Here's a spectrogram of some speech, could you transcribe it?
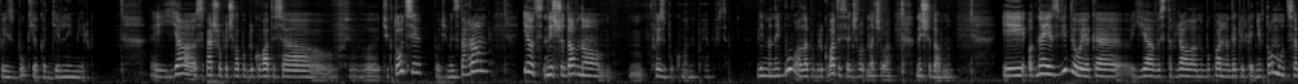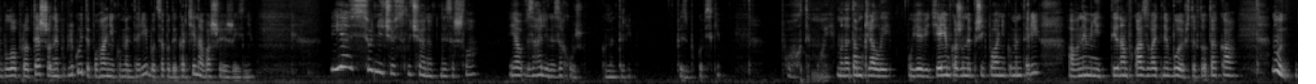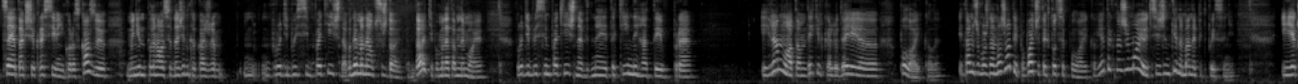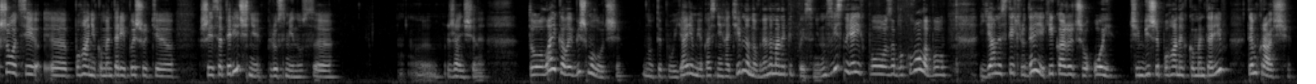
Фейсбук як віддільний мір. Я спершу почала публікуватися в, Тіктоці, потім Інстаграм. І от нещодавно Фейсбук у мене з'явився. Він мене й був, але публікуватися почала нещодавно. І одне із відео, яке я виставляла ну, буквально декілька днів тому, це було про те, що не публікуйте погані коментарі, бо це буде картина вашої житті. І я сьогодні щось случайно туди зайшла. Я взагалі не заходжу в коментарі фейсбуковські. Бог ти мой, мене там кляли. Уявіть, я їм кажу, не пишіть погані коментарі, а вони мені, ти нам вказувати не будеш, ти хто така. Ну, це я так ще красивенько розказую. Мені подобалася одна жінка, каже, вроді би симпатична. Вони мене обсуждають там, да? типу, мене там немає. Вроді би симпатична, від неї такий негатив пре. І глянула, там декілька людей е, полайкали. І там же можна нажати і побачити, хто це полайкав. Я так нажимаю, ці жінки на мене підписані. І якщо ці е, погані коментарі пишуть е, 60-річні, плюс-мінус е, е, женщини, то лайкали більш молодші. Ну, типу, я їм якась негативна, але вони на мене підписані. Ну, звісно, я їх позаблокувала, бо я не з тих людей, які кажуть, що ой, чим більше поганих коментарів, тим краще.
